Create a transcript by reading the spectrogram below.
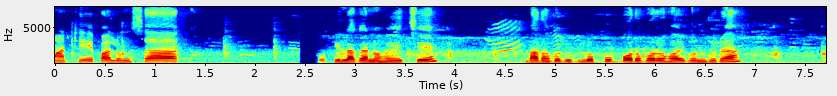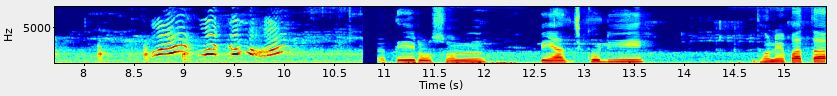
মাঠে পালং শাক, কপি লাগানো হয়েছে। বাঁধাকপিগুলো খুব বড় বড় হয় বন্ধুরা। তাতে রসুন পেঁয়াজ কলি ধনে পাতা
